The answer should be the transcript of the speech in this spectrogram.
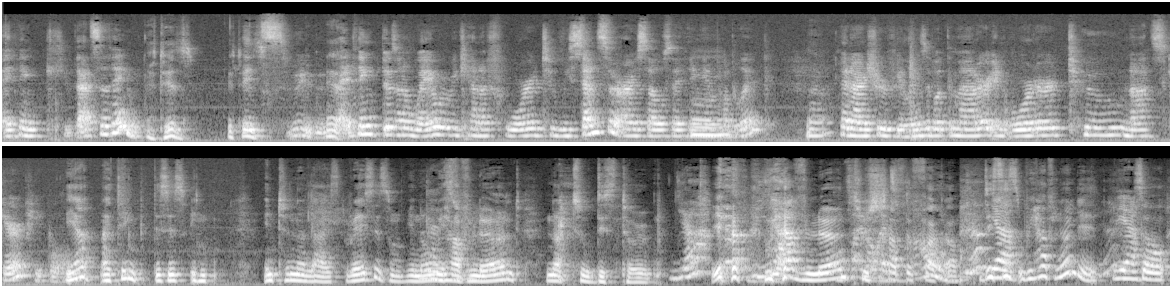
I think that's the thing. It is. It is. We, Yeah. I think there's in a way where we can't afford to. We censor ourselves, I think, in hmm. public Yeah. and our true feelings about the matter in order to not scare people. Yeah, I think this is in, internalized racism. You know, we That's have learned not to disturb. Yeah. Yeah, we Yeah. have learned to shut that's the fuck wrong. up. This Yeah. is we have learned it. Yeah. So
